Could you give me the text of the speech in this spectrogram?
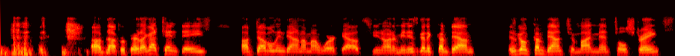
I'm not prepared. I got 10 days. I'm doubling down on my workouts. You know what I mean? It's going to come down. It's going to come down to my mental strength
